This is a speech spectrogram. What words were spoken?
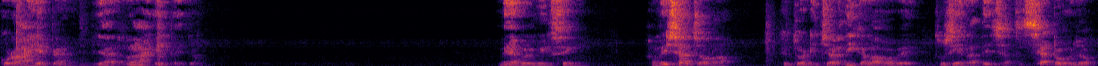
ਕੁਰਾਹੇ ਪੈਣ ਦੀ ਬਜਾਏ ਰਾਹੇ ਪੈ ਜਾਓ ਮੈਂ ਬਲਵੀਰ ਸਿੰਘ, ਹਮੇਸ਼ਾ ਚਾਹੁੰਦਾ ਕਿ ਤੁਹਾਡੀ ਚੜ੍ਹਦੀ ਕਲਾ ਹੋਵੇ, ਤੁਸੀਂ ਇਹਨਾਂ ਦੇਸ਼ਾਂ 'ਚ ਸੈੱਟ ਹੋ ਜਾਓ।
